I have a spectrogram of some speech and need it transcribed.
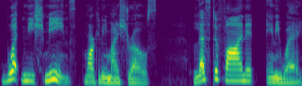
what niche means, marketing maestros, let's define it anyway.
